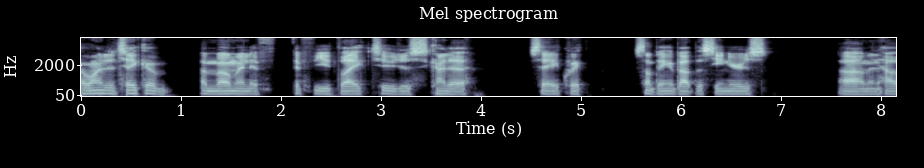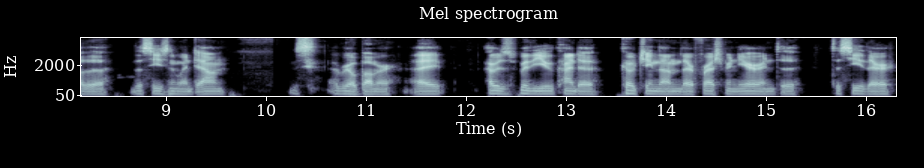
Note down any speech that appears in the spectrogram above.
I wanted to take a, a moment if if you'd like to just kind of say a quick something about the seniors um, and how the the season went down. It's a real bummer. I I was with you, kind of coaching them their freshman year, and to to see their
